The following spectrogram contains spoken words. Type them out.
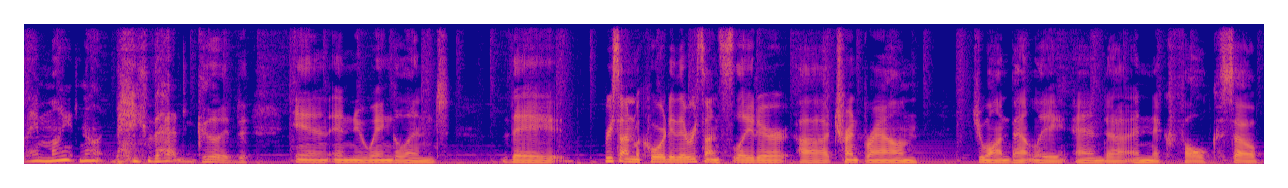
They might not be that good in in New England. They re-signed McCourty, they re-signed Slater, uh, Trent Brown, Ja'Whaun Bentley, and uh, and Nick Folk. So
